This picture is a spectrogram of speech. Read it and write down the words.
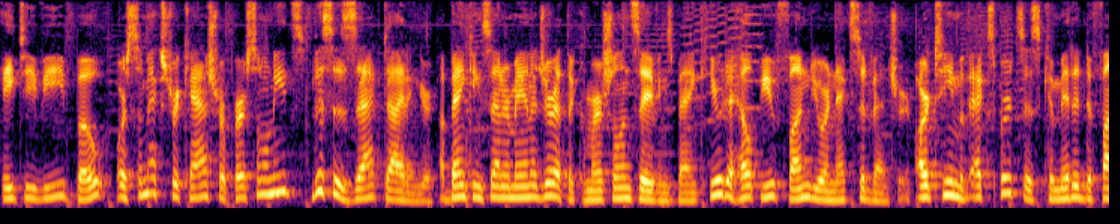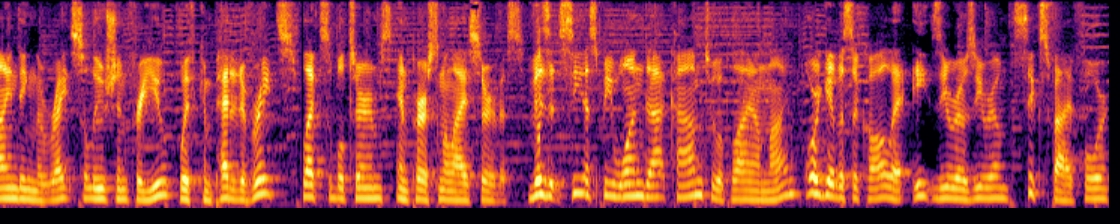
ATV, boat, or some extra cash for personal needs? This is Zach Deidinger, a banking center manager at the Commercial and Savings Bank, here to help you fund your next adventure. Our team of experts is committed to finding the right solution for you with competitive rates, flexible terms, and personalized service. Visit CSB1.com to apply online or give us a call at 800 654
